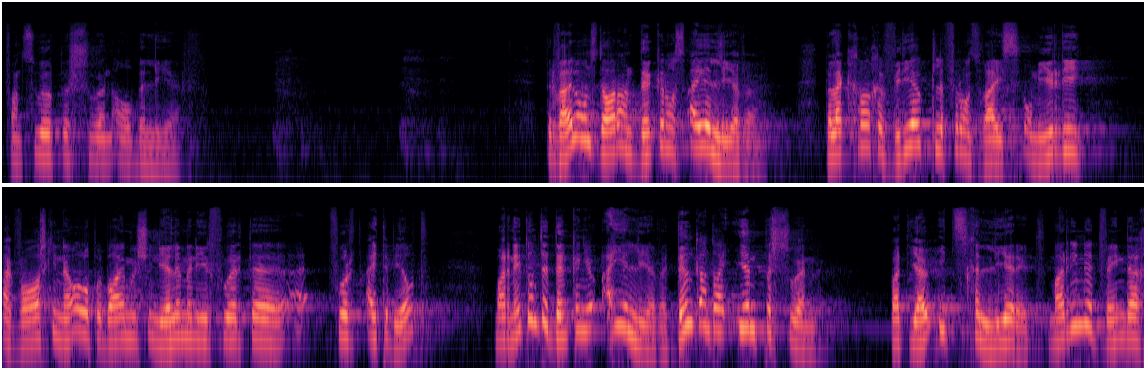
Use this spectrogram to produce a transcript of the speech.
van so 'n persoon al beleef. Terwyl ons daaraan dink in ons eie lewe, wil ek graag 'n video klip vir ons wys om hierdie ek waarskynlik nou al op 'n baie emosionele manier voor te voort uit te beeld. Maar net om te dink aan jou eie lewe, dink aan daai een persoon wat jou iets geleer het, maar nie noodwendig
